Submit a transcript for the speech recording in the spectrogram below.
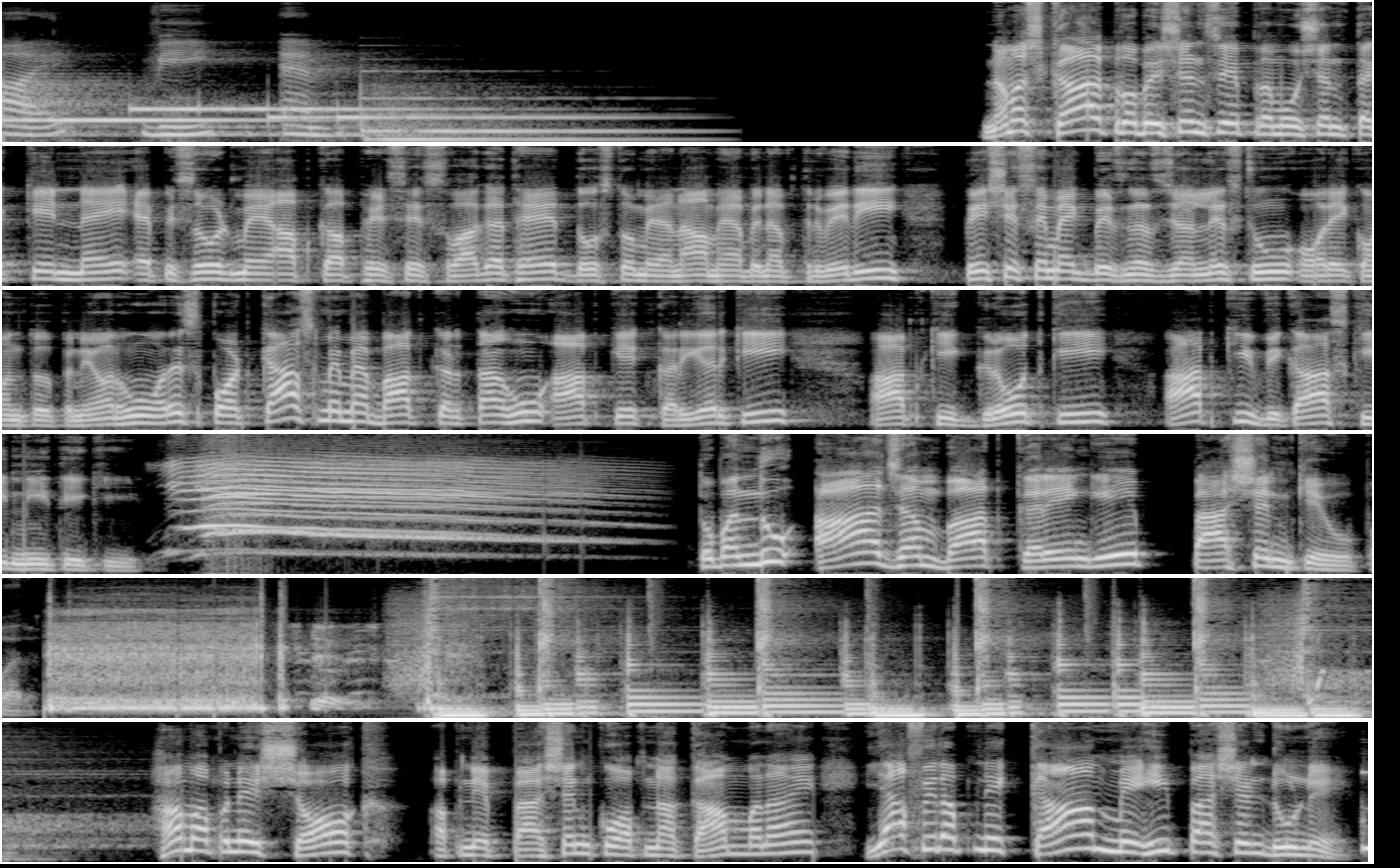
I V M नमस्कार probation से promotion तक के नए एपिसोड में आपका फिर से स्वागत है। दोस्तों मेरा नाम है अभिनव त्रिवेदी। पेशे से मैं एक बिज़नेस जर्नलिस्ट हूँ और एक ऑन्टरप्रेन्योर हूँ और इस पॉडकास्ट में मैं बात करता हूँ आपके करियर की आपकी ग्रोथ की आपकी विकास की नीति की। तो बंधु आज हम बात करेंगे पैशन के ऊपर। हम अपने शौक, अपने पैशन को अपना काम बनाएँ या फिर अपने काम में ही पैशन ढूंढें।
